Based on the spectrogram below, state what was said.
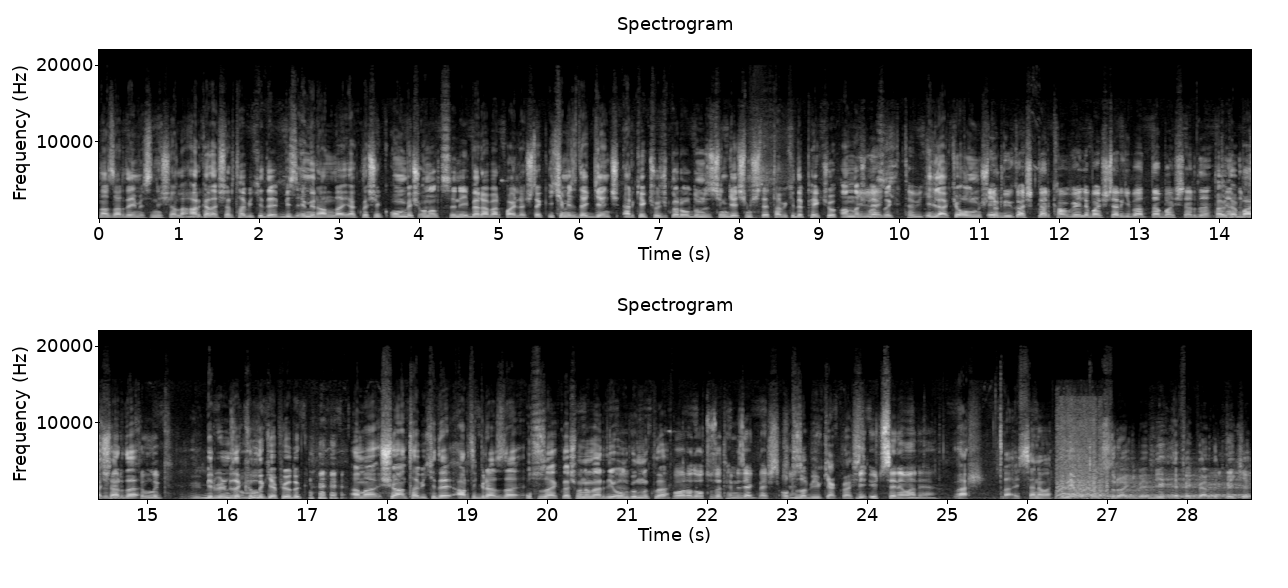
Nazar değmesin inşallah. Arkadaşlar tabii ki de biz Emirhan'la yaklaşık 15-16 seneyi beraber paylaştık. İkimiz de genç erkek çocuklar olduğumuz için geçmişte tabii ki de pek çok anlaşmazlık İlla ki, tabii ki. illaki olmuştur. En büyük aşklar kavgayla başlar gibi hatta başlarda tabii kendimize başlarda bir kıllık. birbirimize durumu- kıllık yapıyorduk. Ama şu an tabii ki de artık biraz da 30'a yaklaşmanın verdiği Evet. olgunlukla Bu arada 30'a temiz yaklaştık. yani. 30'a büyük yaklaştık. Bir 3 sene var ya. Var. Daha 3 sene var. Bu niye otobüs durağı gibi bir efekt verdik peki?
